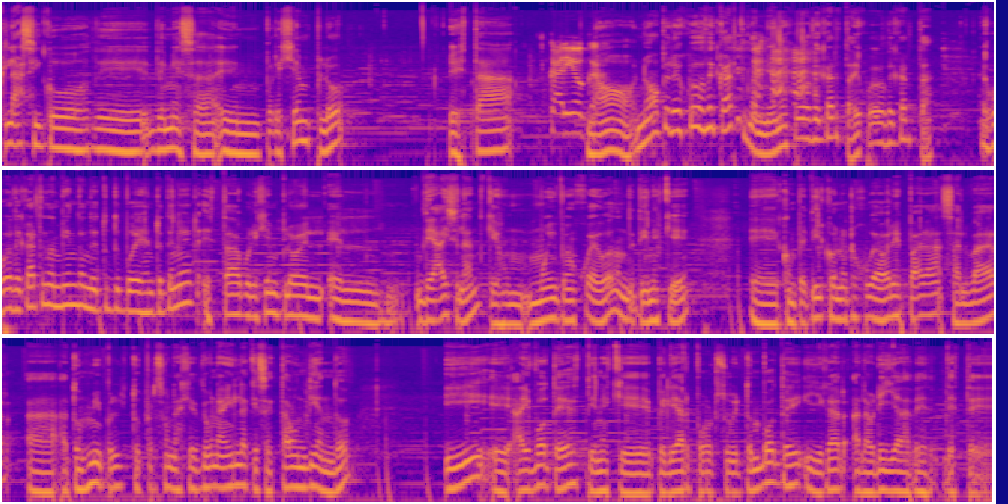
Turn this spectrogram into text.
clásicos de, de mesa. Em, por ejemplo, está... No, no, pero hay juegos de cartas también, hay juegos de cartas, hay juegos de cartas. Hay juegos de cartas también donde tú te puedes entretener. Está, por ejemplo, el, el de Iceland, que es un muy buen juego, donde tienes que eh, competir con otros jugadores para salvar a, tus meeples, tus personajes, de una isla que se está hundiendo. Y eh, hay botes, tienes que pelear por subirte un bote y llegar a la orilla de este,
